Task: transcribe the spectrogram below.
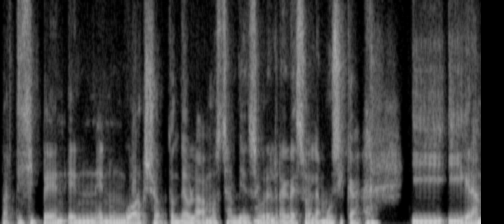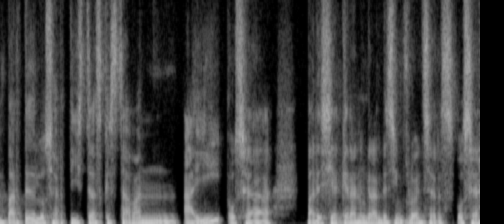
participé en, un workshop donde hablábamos también sobre el regreso de la música y, gran parte de los artistas que estaban ahí, o sea, parecía que eran grandes influencers, o sea,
